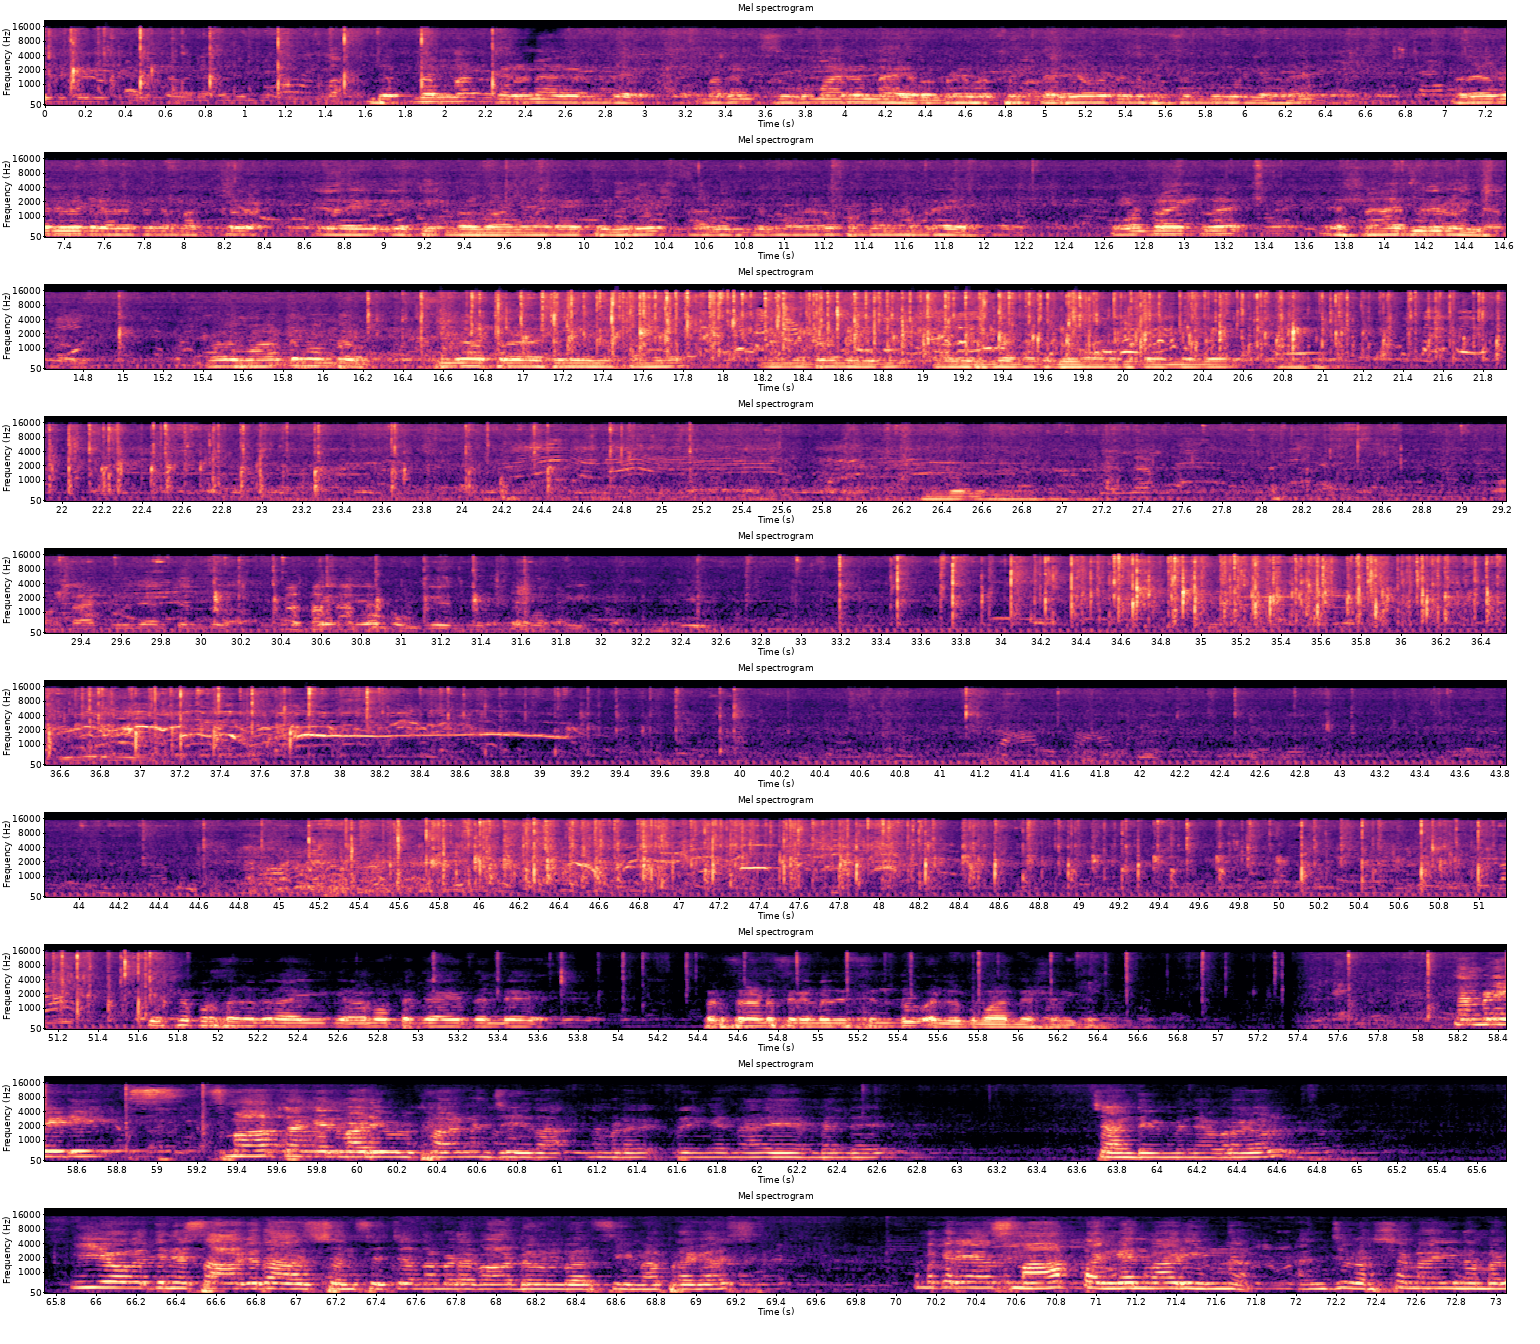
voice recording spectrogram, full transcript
രത്നമ്മ കരുണാകരന്റെ മകൻ സുകുമാരൻ നായർ നമ്മുടെ ഇവിടുത്തെ കരയോഗത്തിന്റെ പ്രസിഡന്റ് കൂടിയാണ്. അദ്ദേഹത്തിന് വേണ്ടി അദ്ദേഹത്തിന്റെ മക്കൾ എത്തിയിട്ടുള്ളത് വാങ്ങുവാനായിട്ട് ഇവർ ആദരിക്കുന്നു അതോടൊപ്പം തന്നെ നമ്മുടെ കോൺട്രാക്ടർ ഷാജിബിനെയും നമ്മുടെ വാർഡ് മെമ്പർ സീമാപ്രകാശിനെ ഈ സമയം നിങ്ങളുടെ വേണ്ടി ആദരിക്കാനായിട്ട് ബഹുമാനപ്പെട്ട എം എൽ എ ശിക്ഷപ്രസംഗത്തിനായി ഗ്രാമപഞ്ചായത്തിന്റെ പ്രസിഡന്റ് ശ്രീമതി സിന്ധു അനിൽകുമാറിനെ ക്ഷണിക്കുന്നു. നമ്മുടെ ഇടി സ്മാർട്ട് അംഗൻവാടി ഉദ്ഘാടനം ചെയ്ത നമ്മുടെ പ്രിയങ്കനായ എം എൽ എ ചാണ്ടിയമ്മൻ ഈ യോഗത്തിന് സ്വാഗതം ആശംസിച്ച നമ്മുടെ വാർഡ് മെമ്പർ സീമ പ്രകാശ്. നമുക്കറിയാം സ്മാർട്ട് അംഗൻവാടി ഇന്ന് അഞ്ചു വർഷമായി നമ്മൾ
